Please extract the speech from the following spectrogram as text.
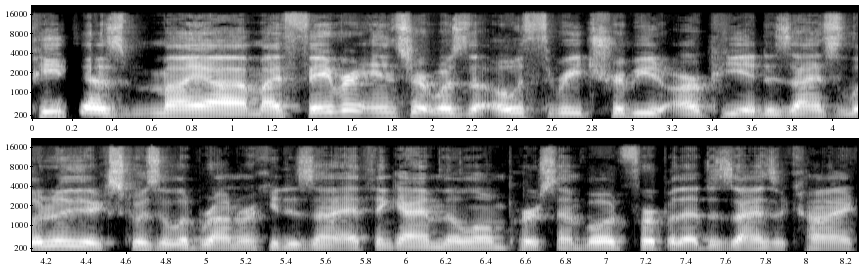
Pete says my uh, my favorite insert was the 03 tribute RPA design. It's literally the exquisite LeBron rookie design. I think I am the lone person I voted for it, but that design is iconic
